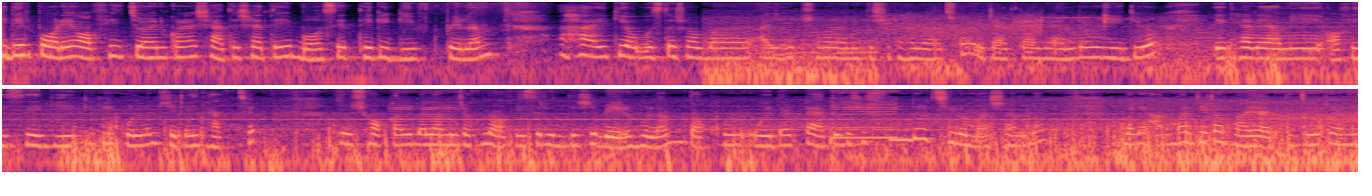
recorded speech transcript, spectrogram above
ঈদের পরে অফিস জয়েন করার সাথে সাথে বসের থেকে গিফট পেলাম। হাই, কি অবস্থা সবার? আই হোপ সবার অনেক বেশি ভালো আছো। এটা একটা র্যান্ডম ভিডিও এখানে আমি অফিসে গিয়ে কী কী করলাম সেটাই থাকছে। তো সকালবেলা আমি যখন অফিসের উদ্দেশ্যে বের হলাম, তখন ওয়েদারটা এত বেশি সুন্দর ছিল মাসাল্লাহ মানে আমার যেটা হয় আর কি, যেহেতু আমি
